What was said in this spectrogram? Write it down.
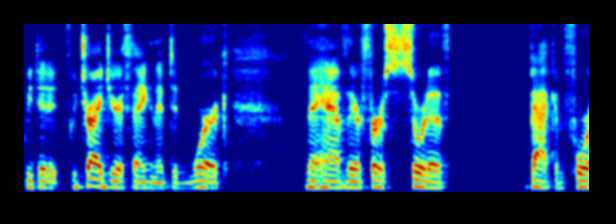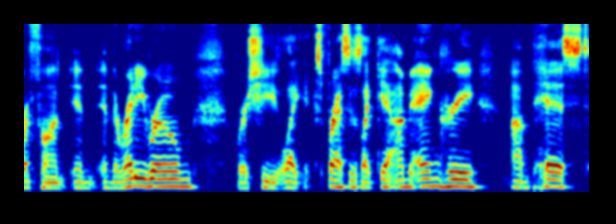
we did it. We tried your thing and it didn't work. They have their first sort of back and forth on in in the ready room where she like expresses like yeah i'm angry. I'm pissed.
